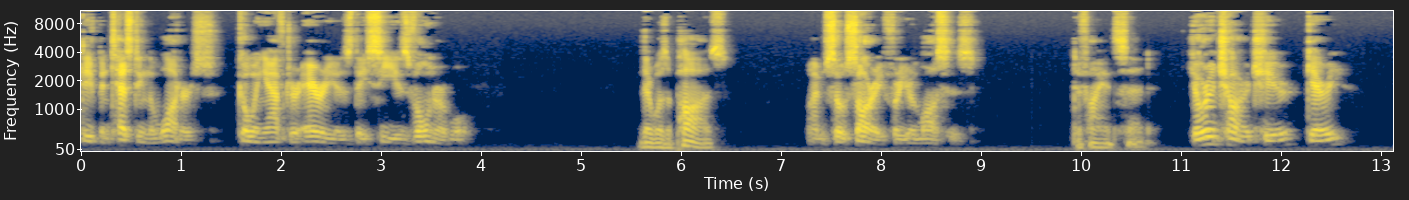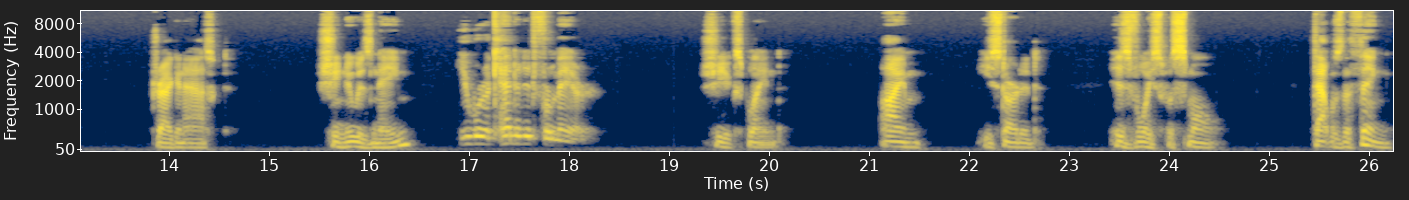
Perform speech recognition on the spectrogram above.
They've been testing the waters, going after areas they see as vulnerable. There was a pause. I'm so sorry for your losses, Defiant said. You're in charge here, Gary? Dragon asked. She knew his name? You were a candidate for mayor. She explained. I'm. He started. His voice was small. That was the thing.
